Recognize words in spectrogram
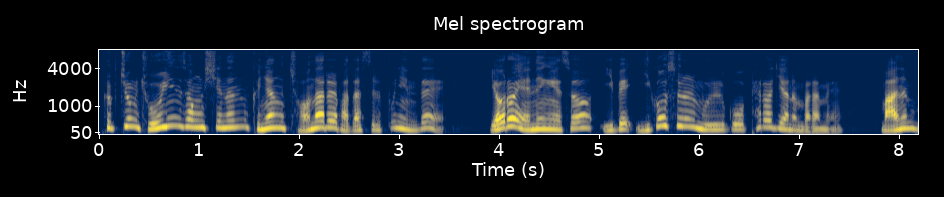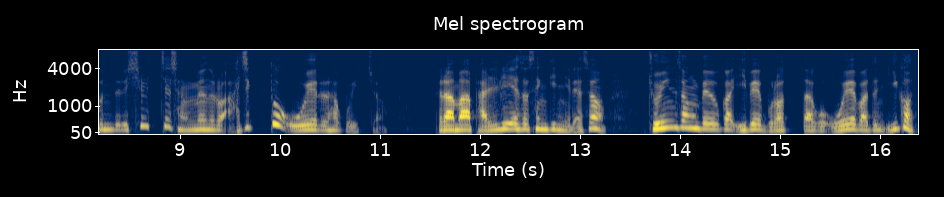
극중 조인성 씨는 그냥 전화를 받았을 뿐인데 여러 예능에서 입에 이것을 물고 패러디하는 바람에 많은 분들이 실제 장면으로 아직도 오해를 하고 있죠. 드라마 발리에서 생긴 일에서 조인성 배우가 입에 물었다고 오해받은 이것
